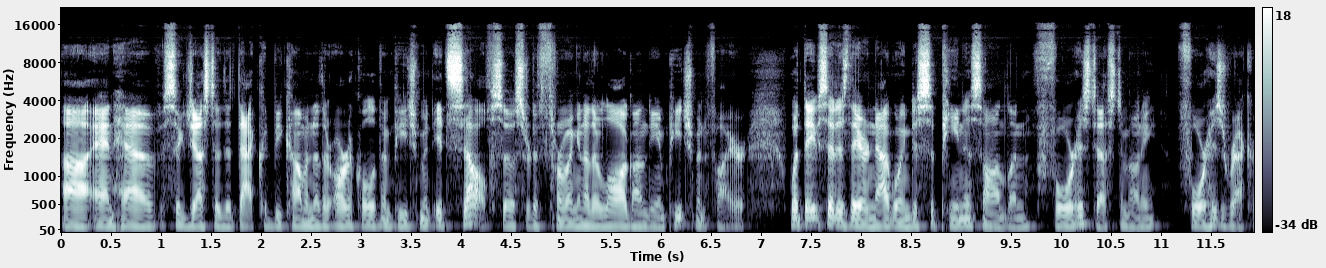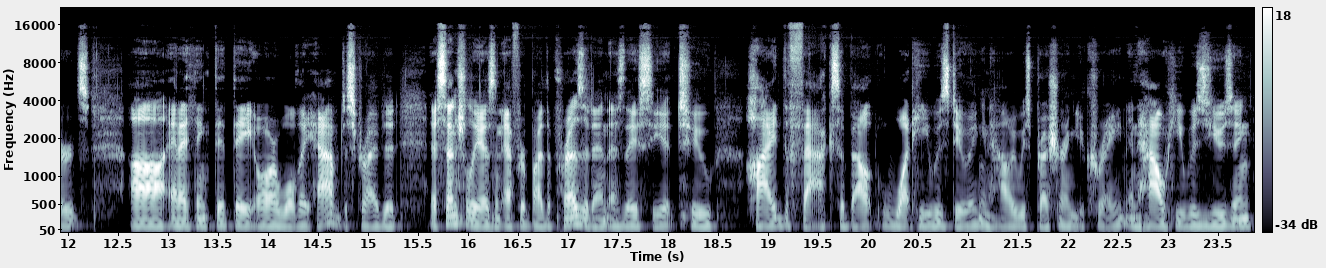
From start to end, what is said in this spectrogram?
uh, and have suggested that that could become another article of impeachment itself. So, sort of throwing another log on the impeachment fire. What they've said is they are now going to subpoena Sondland for his testimony, for his records. Uh, and I think that they are, well, they have described it essentially as an effort by the president, as they see it, to hide the facts about what he was doing and how he was pressuring Ukraine and how he was using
